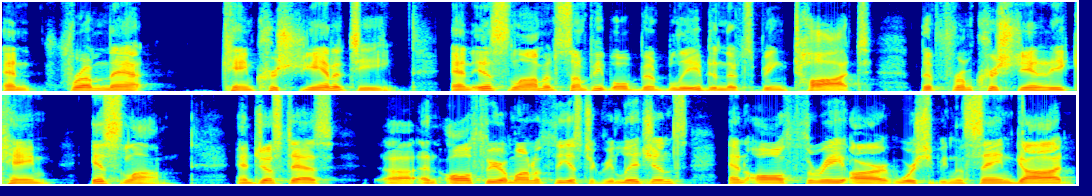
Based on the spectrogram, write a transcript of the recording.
And from that came Christianity and Islam. And some people have been believed, and it's being taught that from Christianity came Islam. And just as uh, and all three are monotheistic religions, and all three are worshiping the same God,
